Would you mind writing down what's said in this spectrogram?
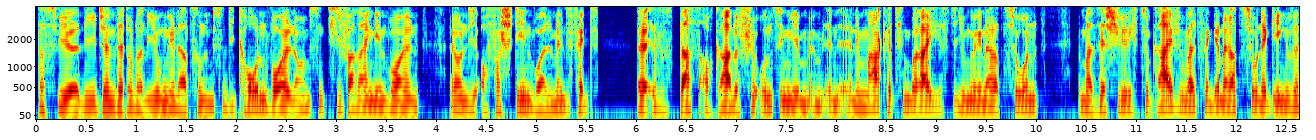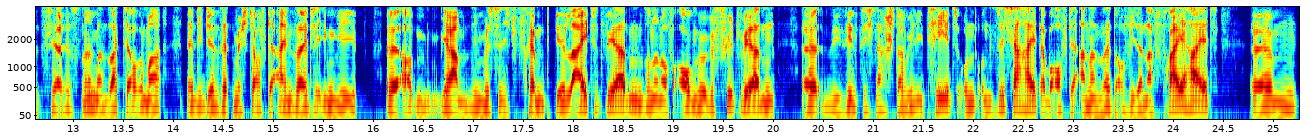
dass wir die Gen Z oder die junge Generation ein bisschen decoden wollen, noch ein bisschen tiefer reingehen wollen. äh, und die auch verstehen wollen. Im Endeffekt äh, ist es das auch gerade für uns irgendwie im, im, in, in dem Marketingbereich, ist die junge Generation immer sehr schwierig zu greifen, weil es eine Generation der Gegensätze ja ist. Ne? Man sagt ja auch immer, ja, die Gen Z möchte auf der einen Seite irgendwie, äh, ja, die müsste nicht fremd geleitet werden, sondern auf Augenhöhe geführt werden. Äh, sie sehnt sich nach Stabilität und, und Sicherheit, aber auf der anderen Seite auch wieder nach Freiheit. Ähm,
